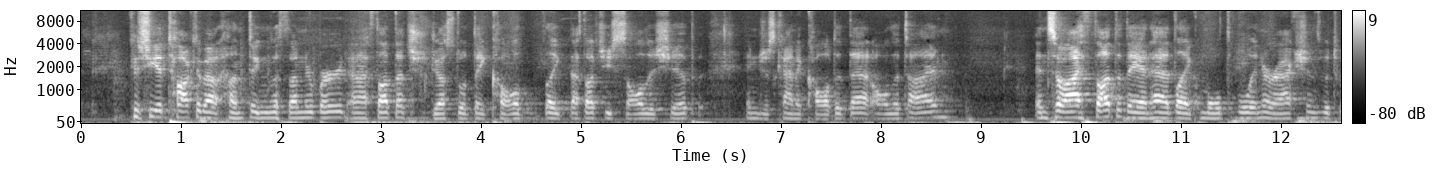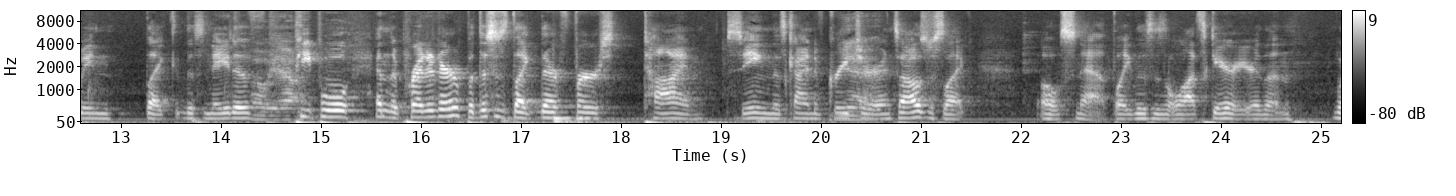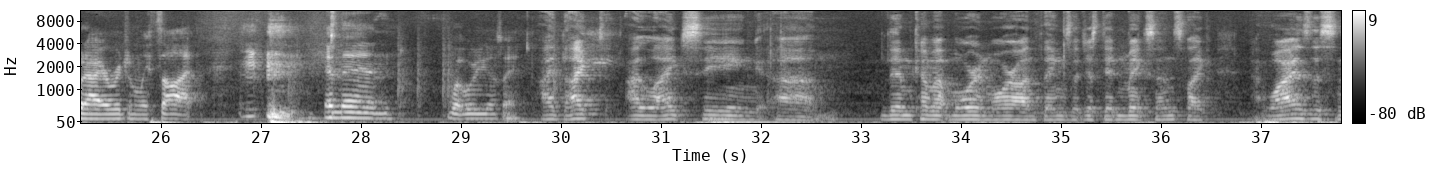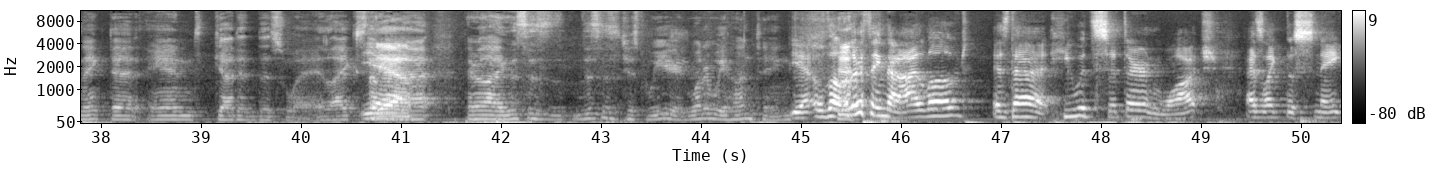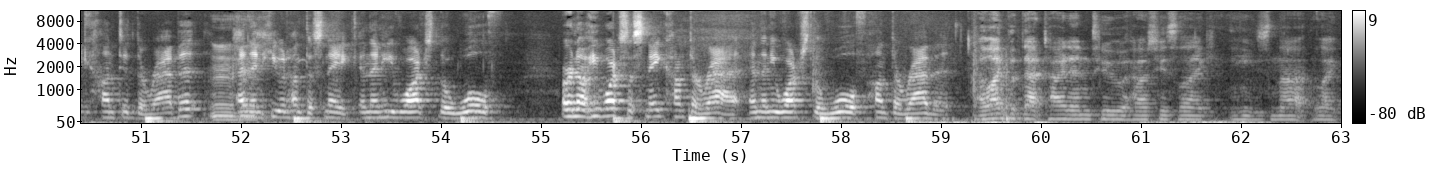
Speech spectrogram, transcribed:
because she had talked about hunting the Thunderbird, and I thought that's just what they called. Like I thought she saw the ship and just kind of called it that all the time, and so I thought that they had had like multiple interactions between like this native Oh yeah. people and the predator, but this is like their first time seeing this kind of creature, Yeah. and so I was just like, "Oh snap! Like this is a lot scarier than what I originally thought." and then, what were you gonna say? I liked I liked seeing um, them come up more and more on things that just didn't make sense. Like, why is the snake dead and gutted this way? Like stuff like Yeah. that. They were like, this is this is just weird. What are we hunting? Yeah, well, the other thing that I loved is that he would sit there and watch as like the snake hunted the rabbit, Mhm. and then he would hunt the snake, and then he watched the wolf. Or no, he watched the snake hunt the rat, and then he watched the wolf hunt the rabbit. I like that that tied into how she's like he's not like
